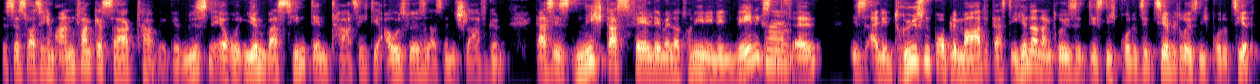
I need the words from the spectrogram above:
Das ist das, was ich am Anfang gesagt habe. Wir müssen eruieren, was sind denn tatsächlich die Auslöser, dass wir nicht schlafen können. Das ist nicht das fehlende Melatonin. In den wenigsten Nein. Fällen ist es eine Drüsenproblematik, dass die Hirnanhangdrüse das nicht produziert, Zirbeldrüse nicht produziert.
